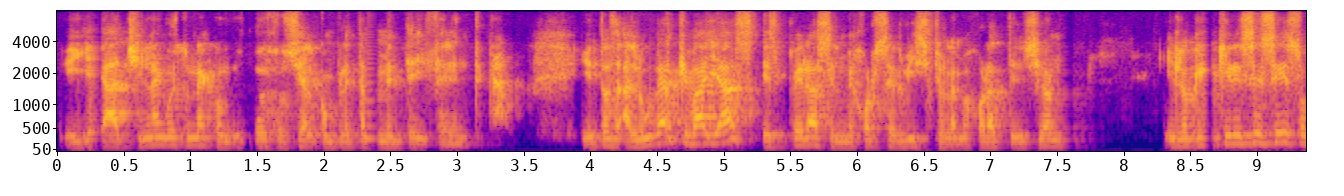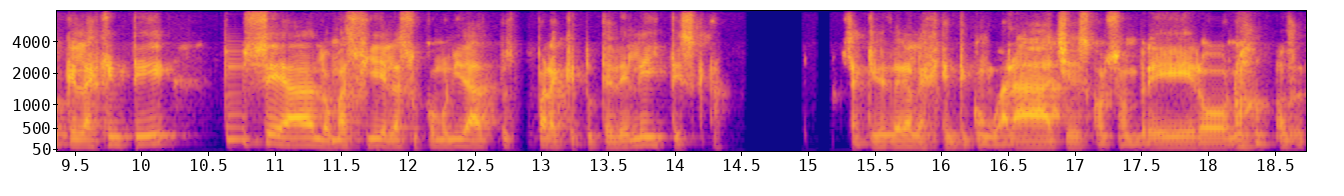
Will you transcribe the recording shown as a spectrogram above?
Y ya chilango es una condición social completamente diferente, cabrón. Y entonces, al lugar que vayas, esperas el mejor servicio, la mejor atención. Y lo que quieres es eso, que la gente pues, sea lo más fiel a su comunidad, pues para que tú te deleites. O sea, quieres ver a la gente con guaraches, con sombrero, ¿no?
